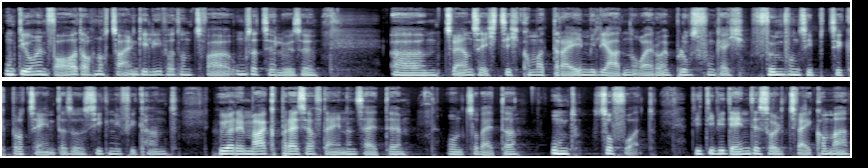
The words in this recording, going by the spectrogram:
Und die OMV hat auch noch Zahlen geliefert und zwar Umsatzerlöse äh, 62,3 Milliarden Euro, ein Plus von gleich 75 Prozent, also signifikant höhere Marktpreise auf der einen Seite und so weiter und so fort. Die Dividende soll 2,8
